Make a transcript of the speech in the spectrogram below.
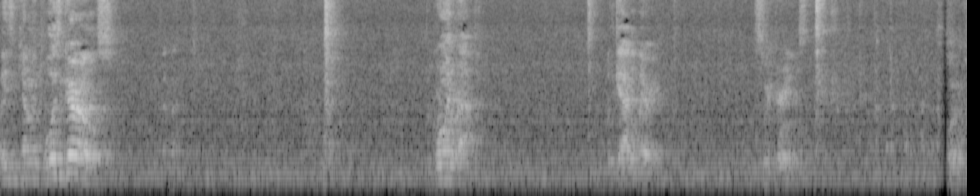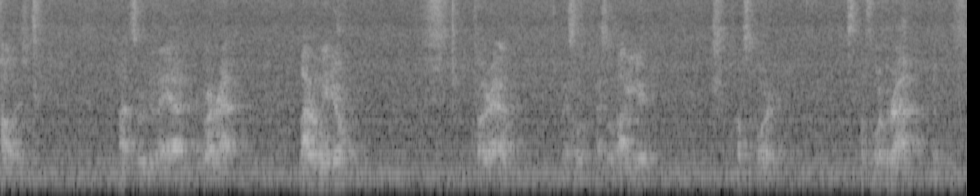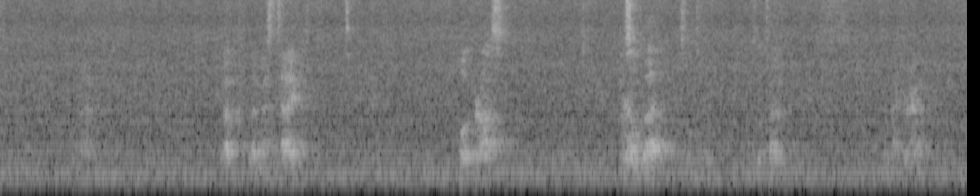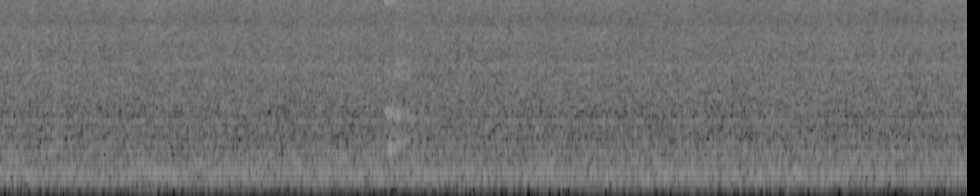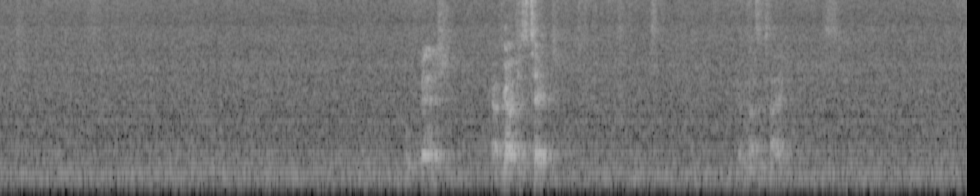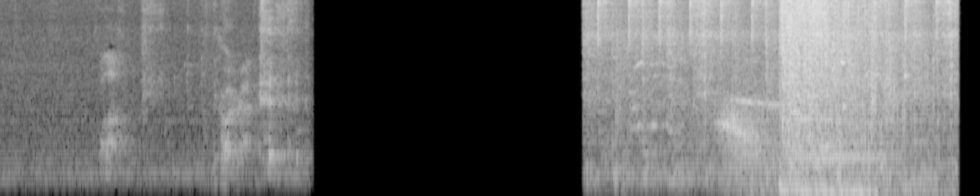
Ladies and gentlemen, boys and girls. the groin wrap with Gaggleberry. Sweet dreams. We're in college. Alright, so we're doing a, uh, a groin wrap. Lateral medial. Colorado. Nice little, nice little doggy here. Help support. Help support the wrap. Alright. Up, nice and tight. Pull across. Curl butt. Finish, I've got a piece of tape. Get them nice and tight. Voila. The groin wrap.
